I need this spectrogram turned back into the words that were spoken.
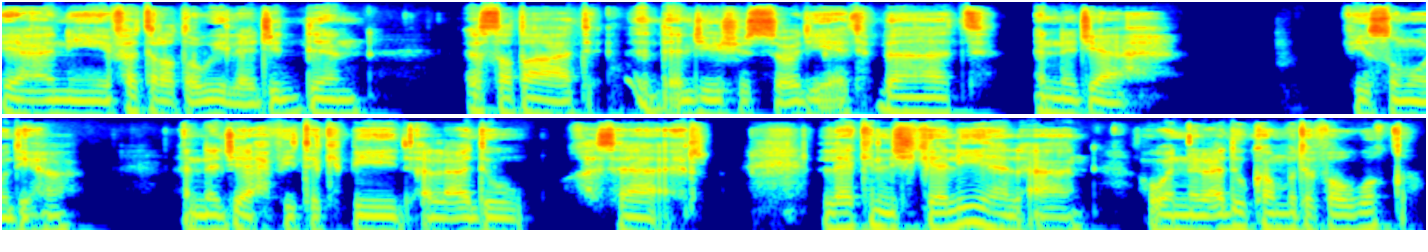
يعني فترة طويلة جدا. استطاعت الجيوش السعودية إثبات النجاح في صمودها. النجاح في تكبيد العدو خسائر. لكن الإشكالية الآن هو أن العدو كان متفوق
